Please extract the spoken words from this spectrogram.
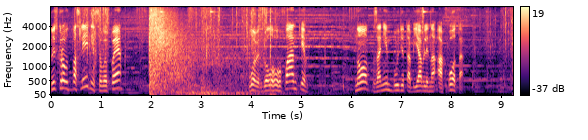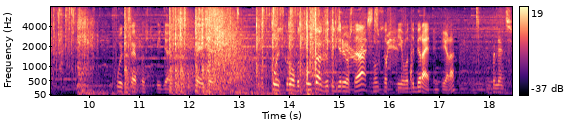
Ну и Скробот последний с АВП. Ловит голову Фанки. Но за ним будет объявлена охота. Ой, какая флешечка идеальная. Какая идеальная. Ой, Скробот, ну как же ты дерешься, а? Ну, все-таки его добирает Импера. Блять.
